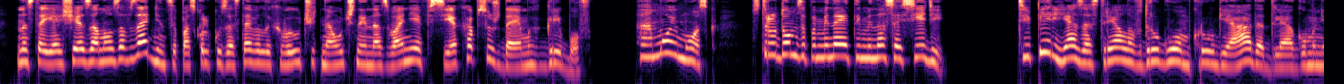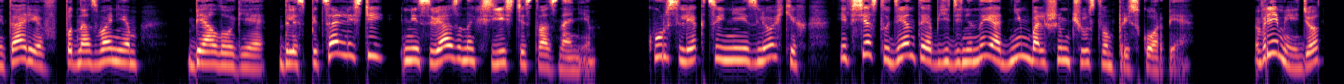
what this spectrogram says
— настоящая заноза в заднице, поскольку заставил их выучить научные названия всех обсуждаемых грибов. А мой мозг с трудом запоминает имена соседей. Теперь я застряла в другом круге ада для гуманитариев под названием Биология для специальностей, не связанных с естествознанием. Курс лекций не из легких, и все студенты объединены одним большим чувством прискорбия. Время идет,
